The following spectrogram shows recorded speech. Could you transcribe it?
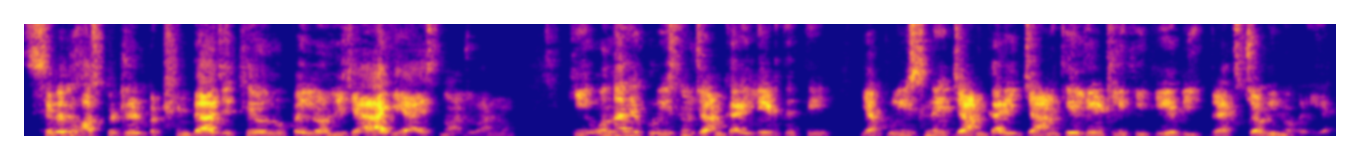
ਸਿਵਲ ਹਸਪੀਟਲ ਬਠਿੰਡਾ, ਜਿੱਥੇ ਉਹਨੂੰ ਪਹਿਲਾਂ ਲਿਜਾਇਆ ਗਿਆ ਇਸ ਨੌਜਵਾਨ ਨੂੰ, ਕਿ ਉਹਨਾਂ ਨੇ ਪੁਲਿਸ ਨੂੰ ਜਾਣਕਾਰੀ ਲੇਟ ਦਿੱਤੀ? ਜਾਂ ਪੁਲਿਸ ਨੇ ਜਾਣਕਾਰੀ ਜਾਣ ਕੇ ਲੇਟ ਲਿਖੀ ਕਿ ਇਹਦੀ ਡੈਥ 24 ਨੂੰ ਹੋਈ ਹੈ?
